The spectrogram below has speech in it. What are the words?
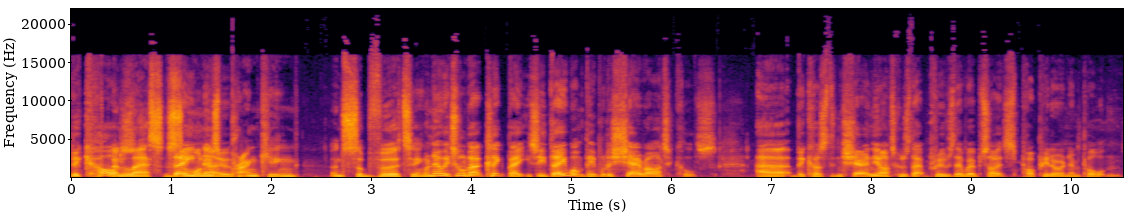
because Unless someone know, is pranking and subverting. Well, no, it's all about clickbait. You see, they want people to share articles. Uh, because in sharing the articles, that proves their website's popular and important.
